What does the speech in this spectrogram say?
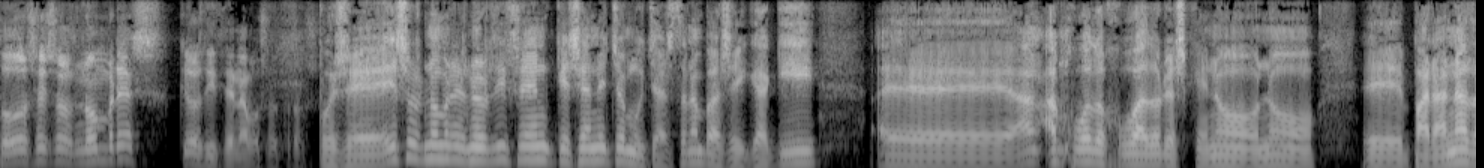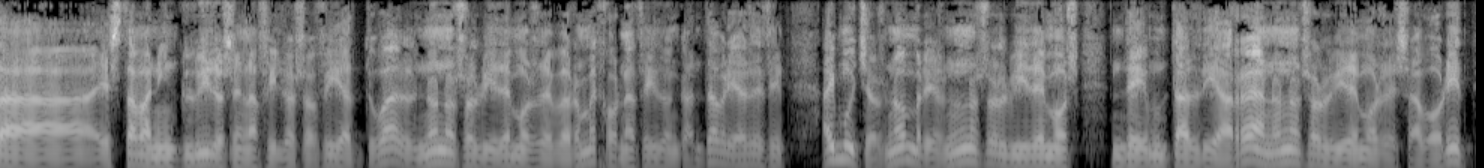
todos esos nombres, ¿qué os dicen a vosotros? Pues eh, esos nombres nos dicen que se han hecho muchas trampas y que aquí eh, han, jugado jugadores que no, no eh, para nada estaban incluidos en la filosofía actual. No nos olvidemos de Bermejo, nacido en Cantabria. Es decir, hay muchos nombres. No nos olvidemos de un tal Diarra, no nos olvidemos de Saborit,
